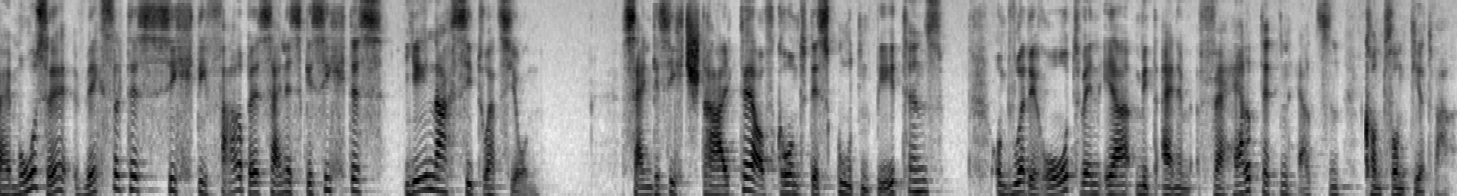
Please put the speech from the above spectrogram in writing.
Bei Mose wechselte sich die Farbe seines Gesichtes je nach Situation. Sein Gesicht strahlte aufgrund des guten Betens und wurde rot, wenn er mit einem verhärteten Herzen konfrontiert war.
